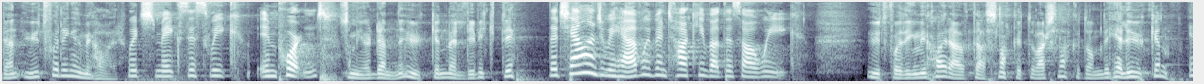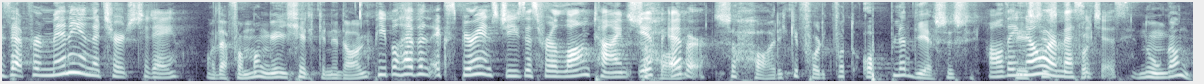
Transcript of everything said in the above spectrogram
Den utfordringen vi har, which makes this week important, som gjør denne uken veldig viktig. The challenge we have, we've been talking about this all week, Utfordringen vi har, er at det er snakket og vært snakket om det hele uken. is that for many in the church today, Og det er for mange i kirken i dag people haven't experienced Jesus for a long time, så if har, ever. så har ikke folk fått opplevd Jesus All they know are messages. noen gang.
